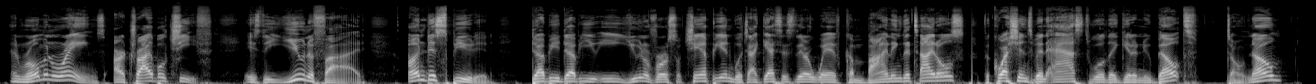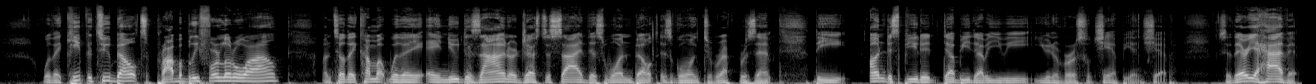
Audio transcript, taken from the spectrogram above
And Roman Reigns, our tribal chief, is the unified, undisputed WWE Universal Champion, which I guess is their way of combining the titles. The question's been asked will they get a new belt? Don't know. Will they keep the two belts? Probably for a little while until they come up with a, a new design or just decide this one belt is going to represent the undisputed WWE Universal Championship. So there you have it.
